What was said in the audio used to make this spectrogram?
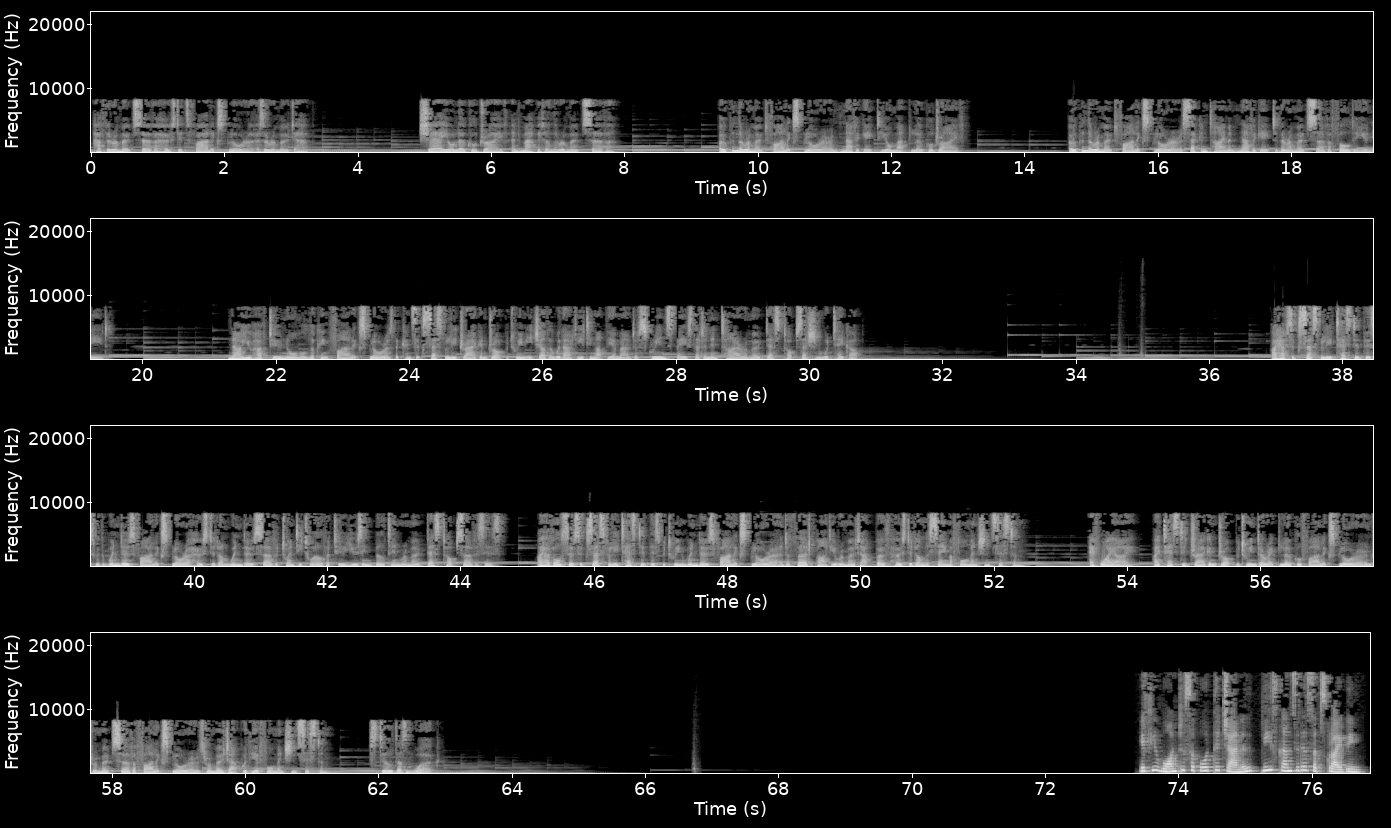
Have the remote server host its File Explorer as a remote app. Share your local drive and map it on the remote server. Open the Remote File Explorer and navigate to your mapped local drive. Open the Remote File Explorer a second time and navigate to the remote server folder you need. Now you have two normal looking file explorers that can successfully drag and drop between each other without eating up the amount of screen space that an entire remote desktop session would take up. I have successfully tested this with Windows File Explorer hosted on Windows Server 2012 R2 using built-in remote desktop services. I have also successfully tested this between Windows File Explorer and a third-party remote app both hosted on the same aforementioned system. FYI, I tested drag and drop between Direct Local File Explorer and Remote Server File Explorer as remote app with the aforementioned system. Still doesn't work. want to support the channel, please consider subscribing.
